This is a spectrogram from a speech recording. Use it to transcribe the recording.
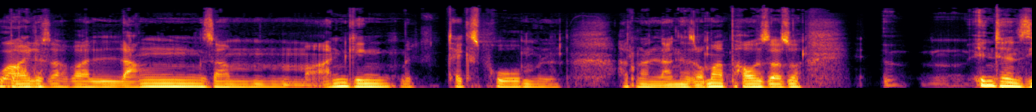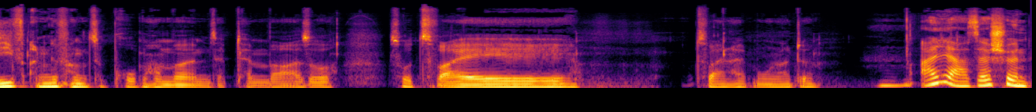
Wow. das aber langsam anging mit Textproben, hat man eine lange Sommerpause. Also äh, intensiv angefangen zu proben haben wir im September, also so zwei, zweieinhalb Monate. Hm. Ah ja, sehr schön.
